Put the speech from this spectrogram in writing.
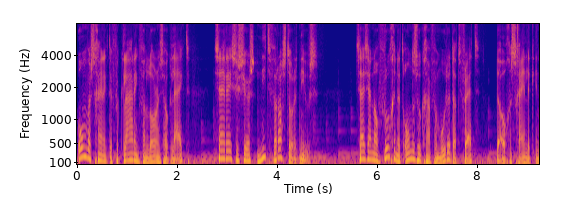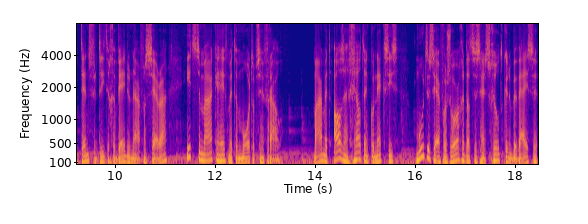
onwaarschijnlijk de verklaring van Lawrence ook lijkt, zijn rechercheurs niet verrast door het nieuws. Zij zijn al vroeg in het onderzoek gaan vermoeden dat Fred, de ogenschijnlijk intens verdrietige weduwnaar van Sarah, iets te maken heeft met de moord op zijn vrouw. Maar met al zijn geld en connecties moeten ze ervoor zorgen dat ze zijn schuld kunnen bewijzen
